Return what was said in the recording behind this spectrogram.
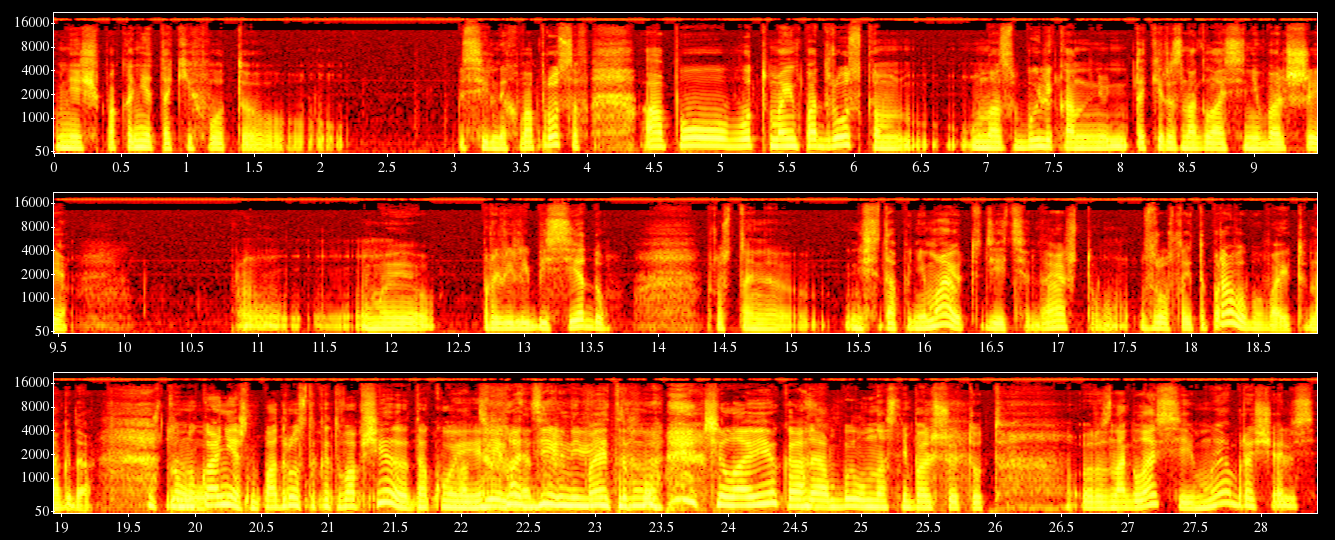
у меня еще пока нет таких вот э, сильных вопросов. А по вот моим подросткам у нас были такие разногласия небольшие мы провели беседу. Просто не всегда понимают дети, да, что взрослые это правы бывают иногда. Ну, ну, конечно, подросток это вообще такой отдельный, отдельный вид Поэтому, человека. Да, был у нас небольшой тут разногласие, и мы обращались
